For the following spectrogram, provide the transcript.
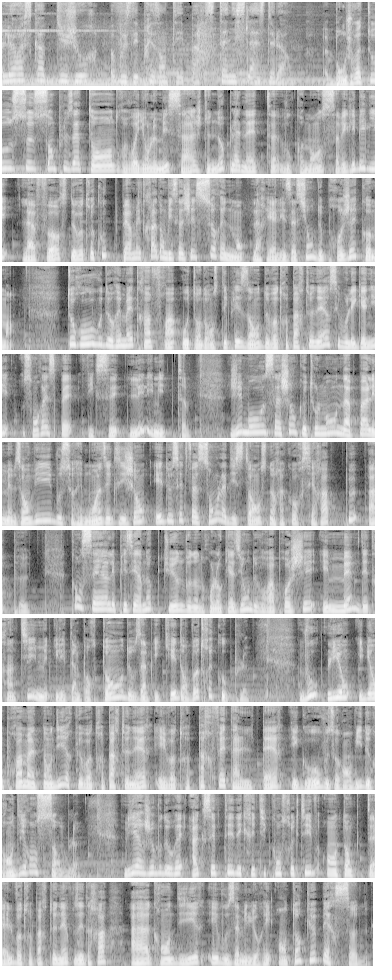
L'horoscope du jour vous est présenté par Stanislas Delorme. Bonjour à tous, sans plus attendre, voyons le message de nos planètes. Vous commence avec les béliers. La force de votre couple permettra d'envisager sereinement la réalisation de projets communs. Taureau, vous devrez mettre un frein aux tendances déplaisantes de votre partenaire si vous voulez gagner son respect. Fixez les limites. Gémeaux, sachant que tout le monde n'a pas les mêmes envies, vous serez moins exigeant et de cette façon, la distance ne raccourcira peu à peu. Cancer, les plaisirs nocturnes vous donneront l'occasion de vous rapprocher et même d'être intime. Il est important de vous impliquer dans votre couple. Vous, Lion, eh bien on pourra maintenant dire que votre partenaire est votre parfait alter ego, vous aurez envie de grandir ensemble. Vierge, vous devrez accepter des critiques constructives en tant que telles, votre partenaire vous aidera à grandir et vous améliorer en tant que personne.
